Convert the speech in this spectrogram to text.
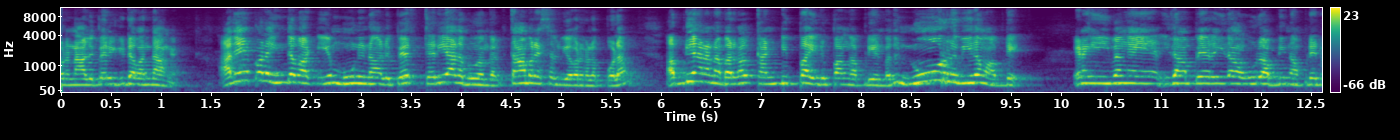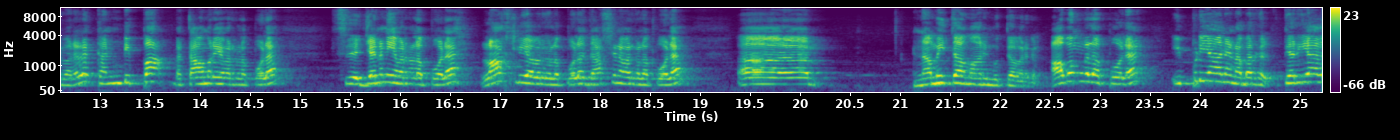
ஒரு நாலு பேர்கிட்ட வந்தாங்க. அதே போல் இந்த வாட்டியும் மூணு நாலு பேர் தெரியாத முகங்கள். தாமரை செல்வி அவர்களைப் போல. அப்படியான நபர்கள் கண்டிப்பாக இருப்பாங்க அப்படி என்பது நூறு வீதம் அப்டேட் எனக்கு இவங்க இதான் பேர் இதான் ஊர் அப்படின்னு அப்டேட் வரல. கண்டிப்பாக இந்த தாமரை அவர்களை போல ஜனனி அவர்களைப் போல லாக்ஸ்லி அவர்களைப் போல தர்ஷன் அவர்களைப் போல நமிதா மாரிமுத்து அவர்கள். அவங்கள போல இப்படியான நபர்கள் தெரியாத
